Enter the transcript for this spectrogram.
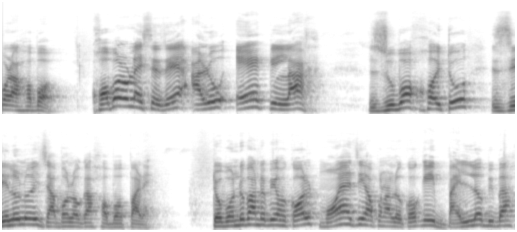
কৰা হ'ব। খবৰ ওলাইছে যে আৰু এক লাখ যুৱক হয়তো জেললৈ যাব লগা হ'ব পাৰে। তো বন্ধু বান্ধৱীসকল মই আজি আপোনালোকক এই বাল্য বিবাহ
